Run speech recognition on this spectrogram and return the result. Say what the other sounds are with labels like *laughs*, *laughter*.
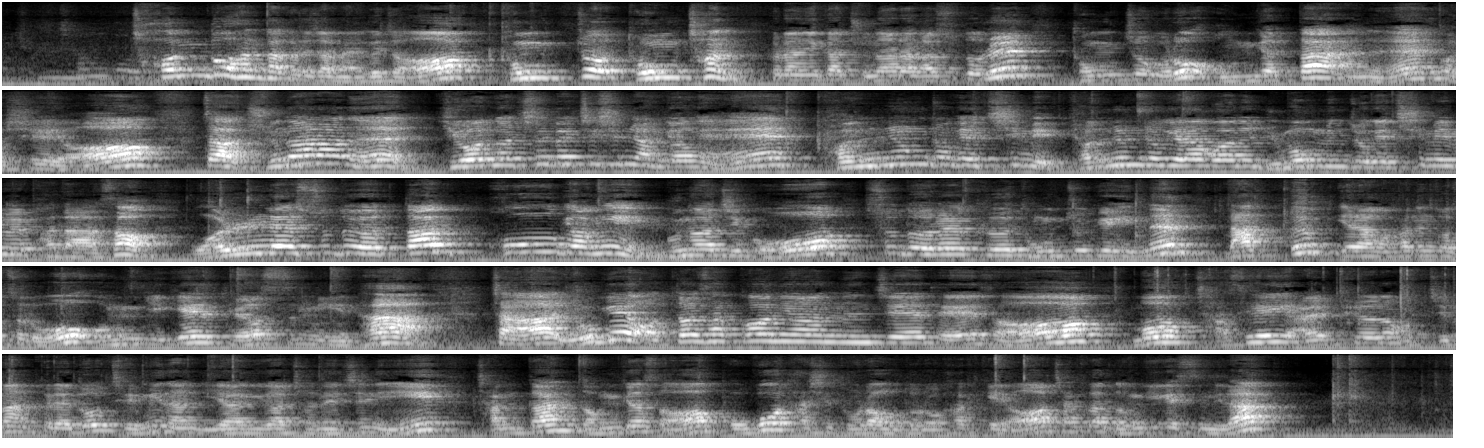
천도한다 그러잖아요. 그죠? 동쪽 동천 그러니까 주나라가 수도를 동쪽으로 옮겼다라는 것이에요. 자, 주나라는 기원전 770년경에 견융족의 침입, 견융족이라고 하는 유목민족의 침입을 받아서 원래 수도였던 호경이 무너지고 수도를 그 동쪽에 있는 낙읍이라고 하는 것으로 옮기게 되었습니다. 자, 요게 어떤 사건이었는지에 대해서 뭐 자세히 알 필요는 없지만 그래도 재미난 이야기가 전해지니 잠깐 넘겨서 보고 다시 돌아오도록 할게요. 잠깐 넘기겠습니다.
